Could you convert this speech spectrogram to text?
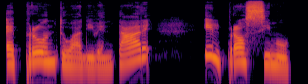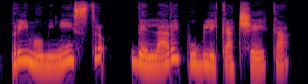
è pronto a diventare il prossimo primo ministro della Repubblica Ceca,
